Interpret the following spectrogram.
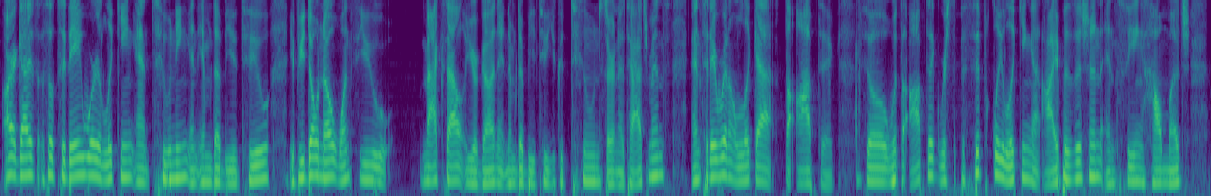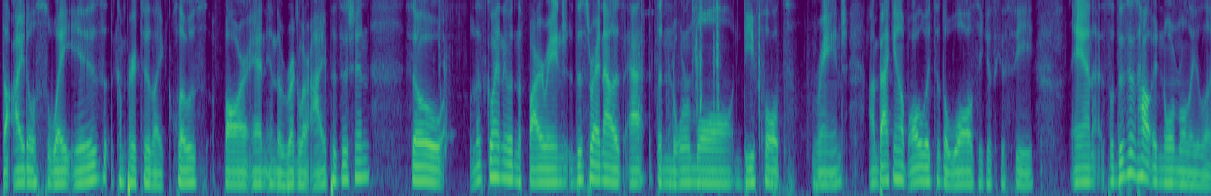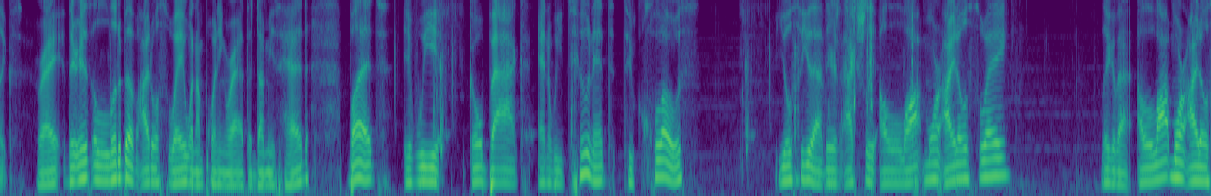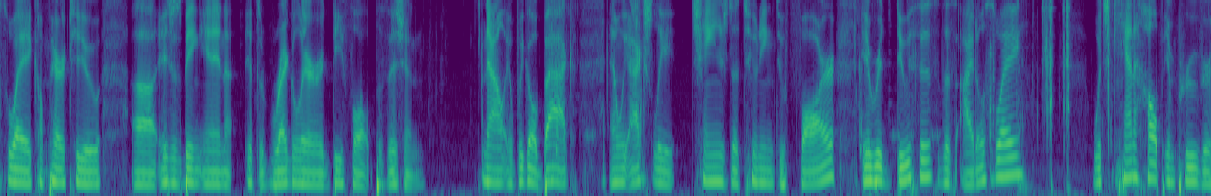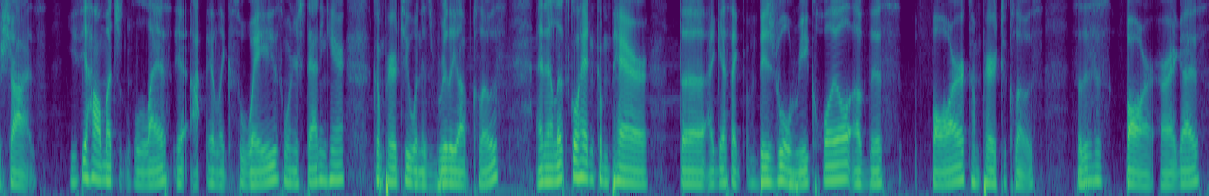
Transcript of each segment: All right, guys. So today we're looking at tuning in MW2. If you don't know, once you max out your gun in MW2, you could tune certain attachments. And today we're going to look at the optic. So with the optic, we're specifically looking at eye position and seeing how much the idle sway is compared to like close, far, and in the regular eye position. So let's go ahead and go in the fire range. This right now is at the normal default range. I'm backing up all the way to the wall so you guys can see. And so this is how it normally looks, right? There is a little bit of idle sway when I'm pointing right at the dummy's head. But if we go back and we tune it to close, you'll see that there's actually a lot more idle sway. Look at that. A lot more idle sway compared to uh, it just being in its regular default position. Now, if we go back and we actually change the tuning to far, it reduces this idle sway, which can help improve your shots. You see how much less it, uh, it like sways when you're standing here compared to when it's really up close. And then let's go ahead and compare the, I guess like visual recoil of this far compared to close. So this is far, all right guys.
